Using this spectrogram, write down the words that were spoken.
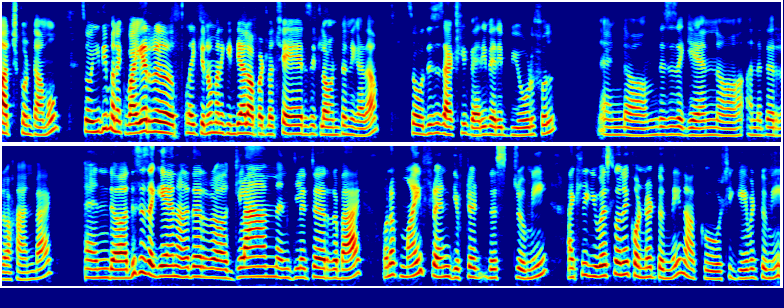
మార్చుకుంటాము. సో ఇది మనకి వైర్ లైక్ యూనో మనకి ఇండియాలో అప్పట్లో చైర్స్ ఇట్లా ఉంటుంది కదా. So this is actually very very beautiful. And this is again another handbag. And this is again another glam and glitter bag. One of my friend gifted this to me. Actually యూఎస్లోనే కొన్నట్టుంది. నాకు she gave it to me.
